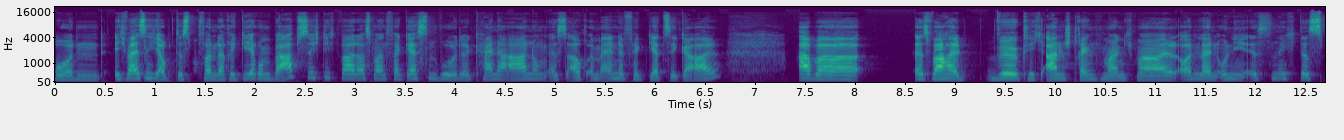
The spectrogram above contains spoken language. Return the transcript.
Und ich weiß nicht, ob das von der Regierung beabsichtigt war, dass man vergessen wurde. Keine Ahnung, ist auch im Endeffekt jetzt egal. Aber es war halt wirklich anstrengend manchmal. Online-Uni ist nicht das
